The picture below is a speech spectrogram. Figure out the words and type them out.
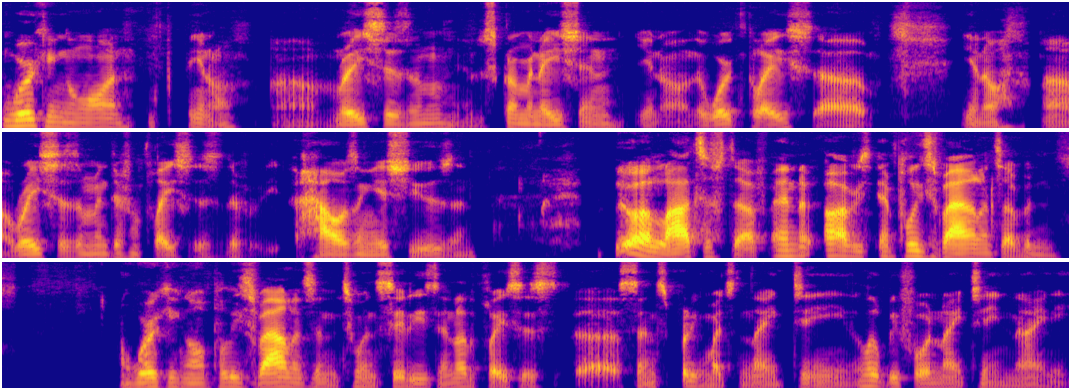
working on, you know, um, racism, and discrimination, you know, in the workplace, uh, you know, uh, racism in different places, housing issues, and there are lots of stuff, and obviously, and police violence. I've been working on police violence in the Twin Cities and other places uh, since pretty much 19, a little before 1990,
